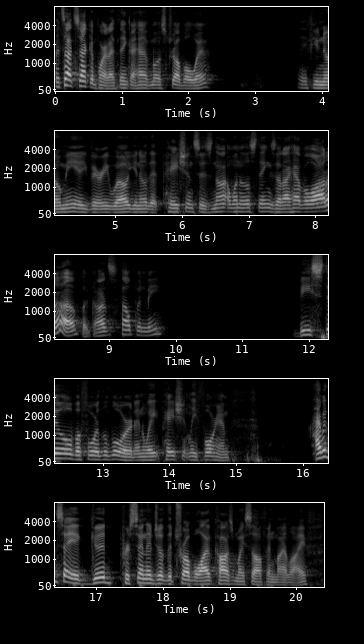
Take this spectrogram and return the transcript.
It's that second part I think I have most trouble with. If you know me eh, very well, you know that patience is not one of those things that I have a lot of, but God's helping me. Be still before the Lord and wait patiently for him. I would say a good percentage of the trouble I've caused myself in my life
